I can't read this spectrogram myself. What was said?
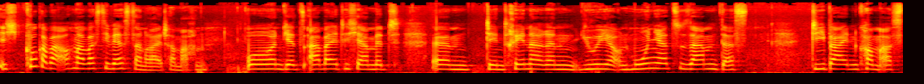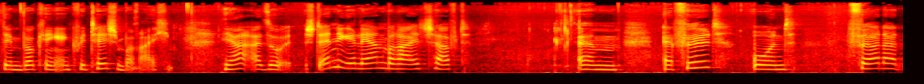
ich gucke aber auch mal, was die Westernreiter machen. Und jetzt arbeite ich ja mit ähm, den Trainerinnen Julia und Monja zusammen, dass die beiden kommen aus dem Working Equitation Bereich. Ja, also ständige Lernbereitschaft ähm, erfüllt und fördert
